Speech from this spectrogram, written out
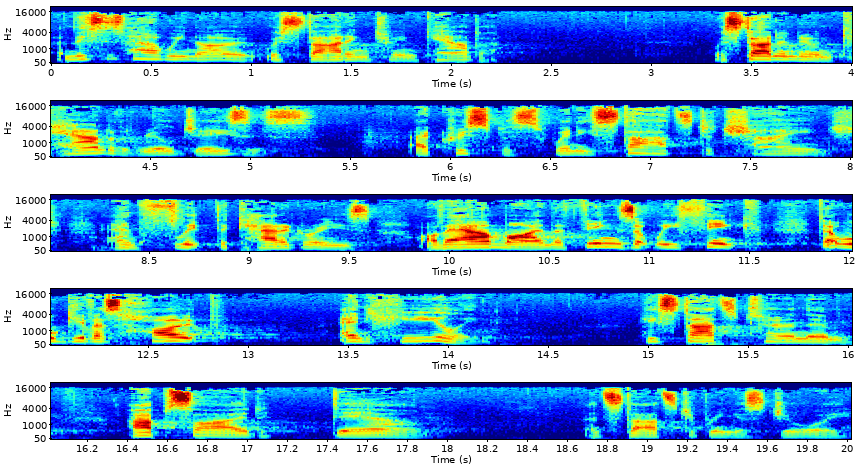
And this is how we know we're starting to encounter. We're starting to encounter the real Jesus at Christmas when he starts to change and flip the categories of our mind, the things that we think that will give us hope and healing. He starts to turn them upside down and starts to bring us joy.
